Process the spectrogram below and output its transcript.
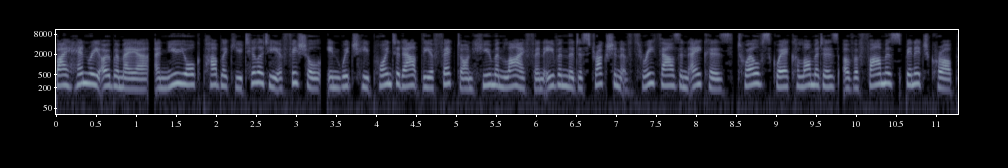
by Henry Obermeyer, a New York public utility official, in which he pointed out the effect on human life and even the destruction of 3,000 acres 12 square kilometers of a farmer's spinach crop.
